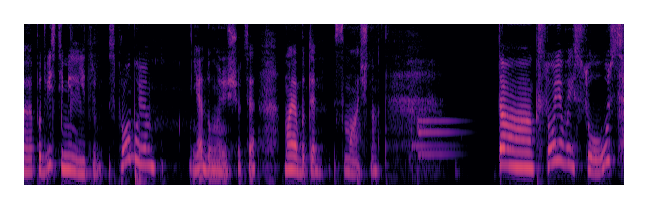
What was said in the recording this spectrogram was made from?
е, по 200 мл. Спробую. Я думаю, що це має бути смачно. Так, соєвий соус.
